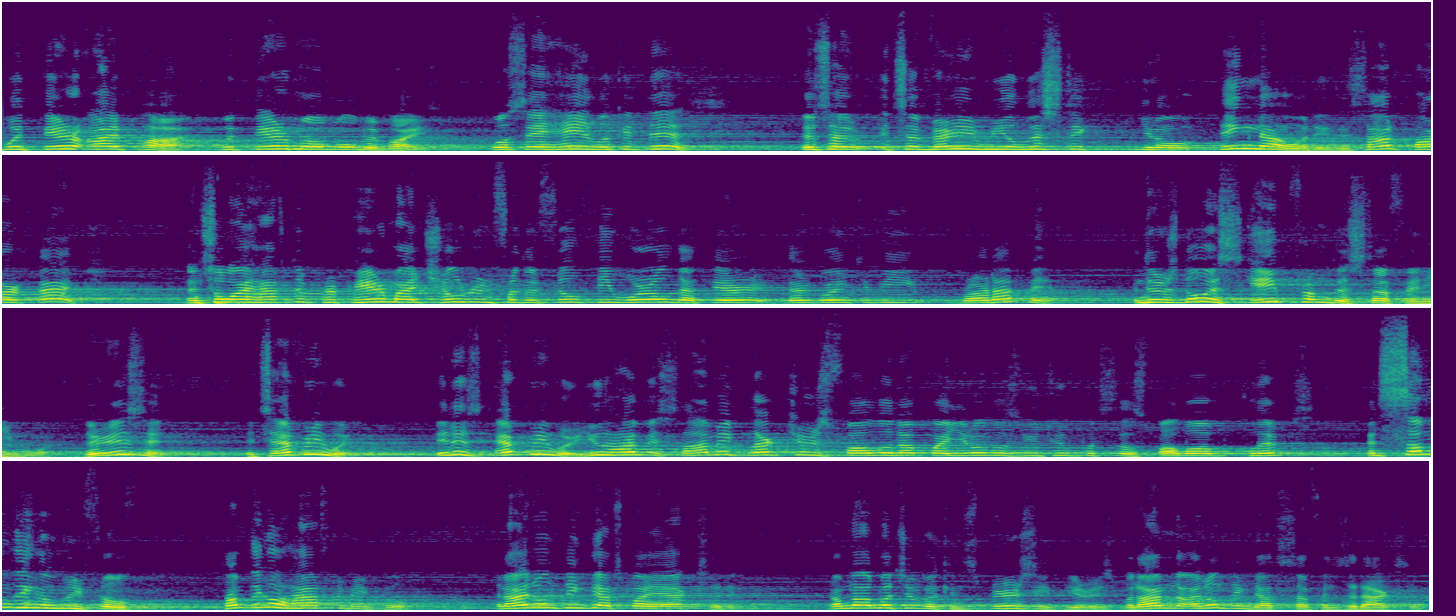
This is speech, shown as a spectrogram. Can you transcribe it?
with their iPod, with their mobile device, will say, hey, look at this. It's a, it's a very realistic, you know, thing nowadays. It's not far-fetched. And so I have to prepare my children for the filthy world that they're, they're going to be brought up in. And there's no escape from this stuff anymore. There isn't. It's everywhere. It is everywhere. You have Islamic lectures followed up by, you know, those YouTube puts those follow-up clips, and something will be filthy. Something will have to be filthy. And I don't think that's by accident. I'm not much of a conspiracy theorist, but I'm, I don't think that stuff is an accident.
